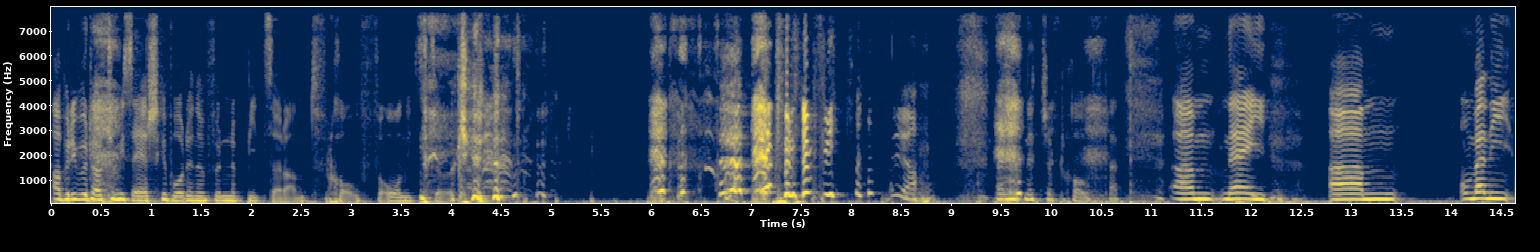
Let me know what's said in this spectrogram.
Aber, aber ich würde halt schon mein Erstgeborenen für einen Pizzarand verkaufen, ohne zu zögern. Für eine Pizza. ja, wenn ich nicht schon verkauft habe. Ähm, nein. Ähm, und wenn ich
